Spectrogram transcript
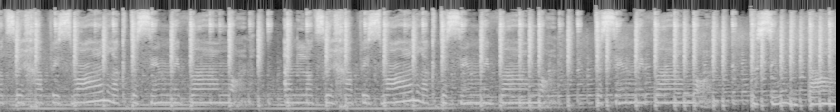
לא צריכה פזמון, רק תשים לי פעמון. אני לא צריכה פזמון, רק תשים לי פעמון. תשים לי פעמון, תשים לי פעם,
